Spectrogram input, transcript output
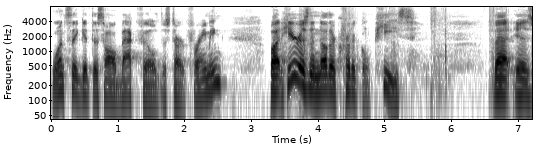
once they get this all backfilled to start framing. But here is another critical piece that is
